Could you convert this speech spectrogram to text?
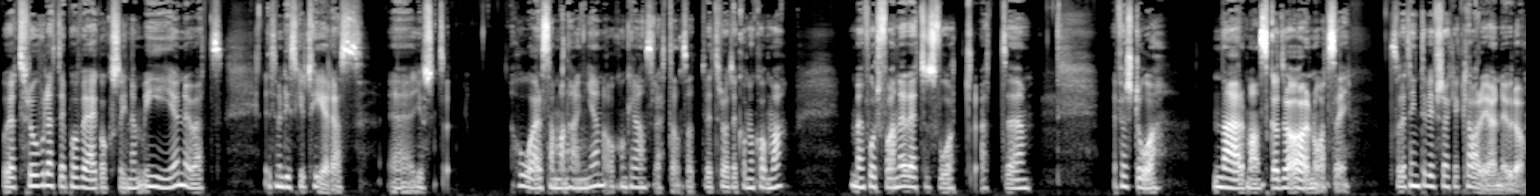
Och jag tror att det är på väg också inom EU nu att liksom diskuteras eh, just HR-sammanhangen och konkurrensrätten, så att jag tror att det kommer komma. Men fortfarande är det rätt så svårt att eh, förstå när man ska dra öronen åt sig. Så det tänkte vi försöka klargöra nu då.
